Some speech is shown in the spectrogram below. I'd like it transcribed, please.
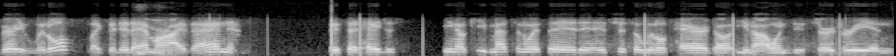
very little. Like they did an MRI then, and they said, hey, just you know, keep messing with it. It's just a little tear. Don't you know? I wouldn't do surgery, and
